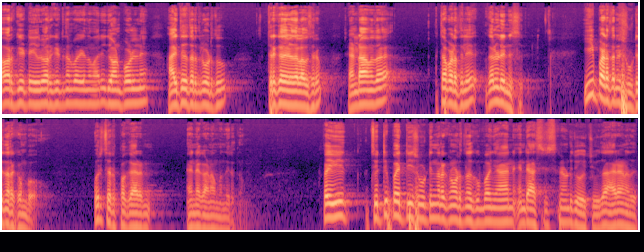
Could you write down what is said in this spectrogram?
വർക്ക് കിട്ടി ഇവർ വർക്ക് എന്ന് പറയുന്ന മാതിരി ജോൺ പോളിന് ആദ്യത്തെ ചിത്രത്തിൽ കൊടുത്തു. തിരക്കഥ എഴുതാനുള്ള അവസരം. രണ്ടാമത്തെ പടത്തിൽ കലുഡെന്നിസ് ഡെന്നീസ്. ഈ പടത്തിന്റെ ഷൂട്ടിംഗ് നടക്കുമ്പോൾ ഒരു ചെറുപ്പക്കാരൻ എന്നെ കാണാൻ വന്നിരുന്നു. അപ്പോൾ ഈ ചുറ്റിപ്പറ്റി ഷൂട്ടിംഗ് നടക്കുന്നിടത്ത് നിൽക്കുമ്പോൾ ഞാൻ എന്റെ അസിസ്റ്റന്റിനോട് ചോദിച്ചു ഇത് ആരാണത്?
